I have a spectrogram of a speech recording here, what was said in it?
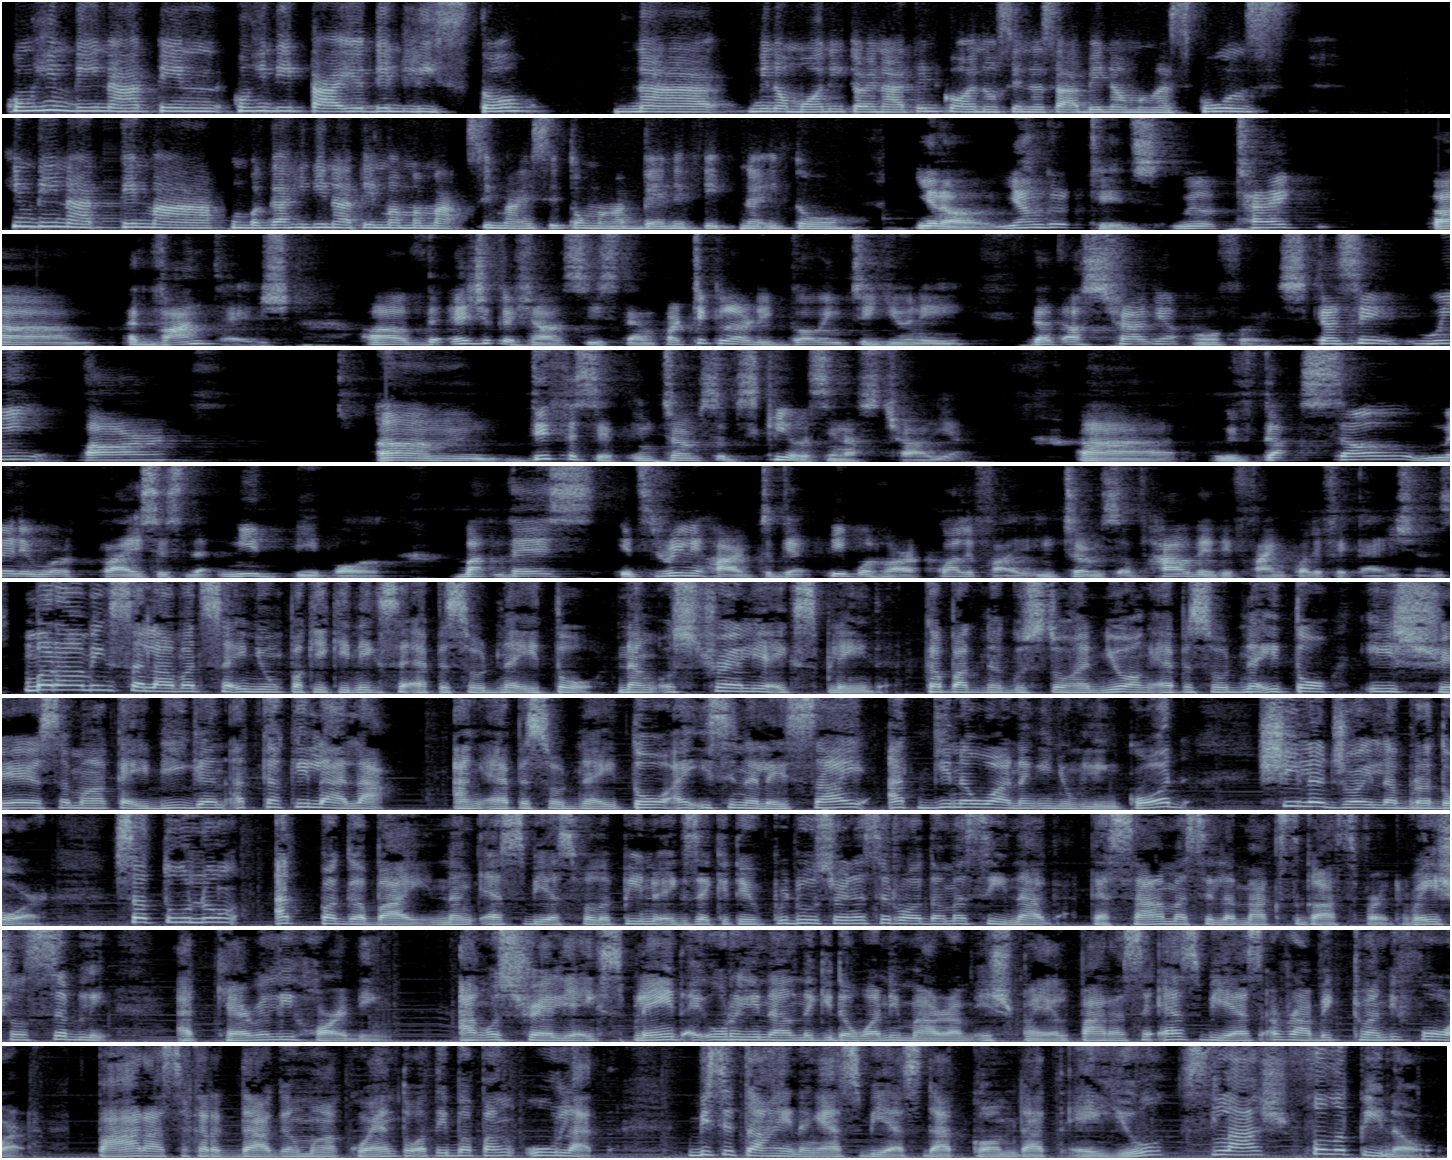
kung hindi natin, kung hindi tayo din listo na minomonitor natin kung anong sinasabi ng mga schools, hindi natin ma, kumbaga, hindi natin ma-maximize itong mga benefit na ito. You know, younger kids will take um, advantage of the educational system, particularly going to uni, that Australia offers. Because we are um, deficit in terms of skills in Australia. Uh, we've got so many workplaces that need people, but there's, it's really hard to get people who are qualified in terms of how they define qualifications. Maraming salamat sa inyong pakikinig sa episode na ito ng Australia Explained. Kapag nagustuhan nyo ang episode na ito, i-share sa mga kaibigan at kakilala. Ang episode na ito ay isinalaysay at ginawa ng inyong lingkod, Sheila Joy Labrador sa tulong at paggabay ng SBS Filipino Executive Producer na si Roda Masinag kasama sila Max Gosford, Rachel Sibley at Carly Harding. Ang Australia Explained ay orihinal na ginawa ni Maram Ishmael para sa SBS Arabic 24. Para sa karagdagang mga kwento at iba pang ulat, bisitahin ang sbs.com.au slash Filipino.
